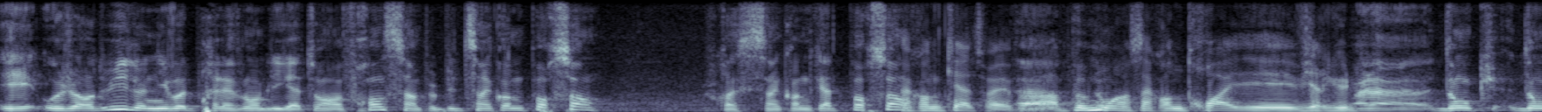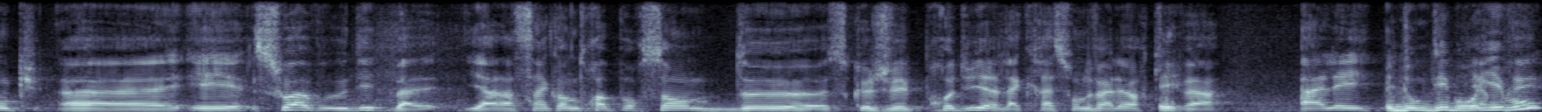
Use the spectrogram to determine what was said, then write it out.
et aujourd'hui, le niveau de prélèvement obligatoire en France, c'est un peu plus de 50%. Je crois que c'est 54%. 54, ouais. Enfin, Euh, un peu moins, 53 et virgule. Voilà, donc, donc euh, et soit vous vous dites, bah, il y a 53% de ce que je vais produire, de la création de valeur qui Et- va aller. Et donc débrouillez-vous.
